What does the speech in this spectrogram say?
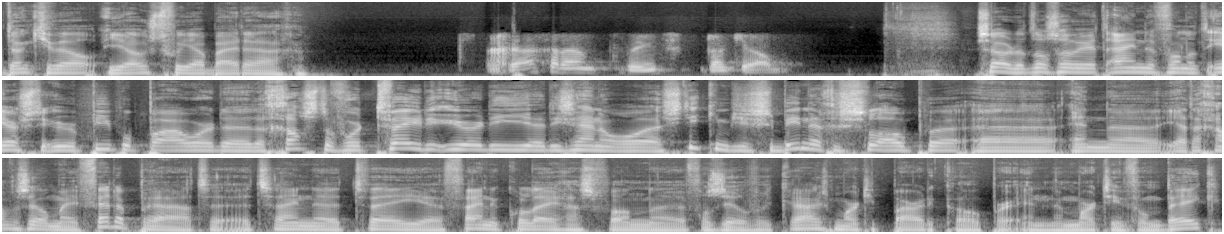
dankjewel Joost voor jouw bijdrage. Graag gedaan, vriend. Dankjewel. Zo, dat was alweer het einde van het eerste uur People Power. De, de gasten voor het tweede uur die, die zijn al stiekempjes binnengeslopen. Uh, en ja, daar gaan we zo mee verder praten. Het zijn twee fijne collega's van, van Zilveren Kruis. Martin Paardenkoper en Martin van Beek.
